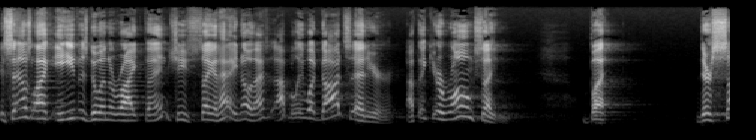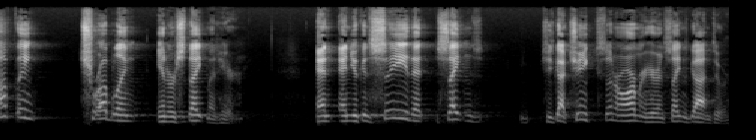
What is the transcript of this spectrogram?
It sounds like Eve is doing the right thing. She's saying, Hey, no, that's, I believe what God said here. I think you're wrong, Satan. But there's something troubling in her statement here. And, and you can see that Satan's, she's got chinks in her armor here, and Satan's gotten to her.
